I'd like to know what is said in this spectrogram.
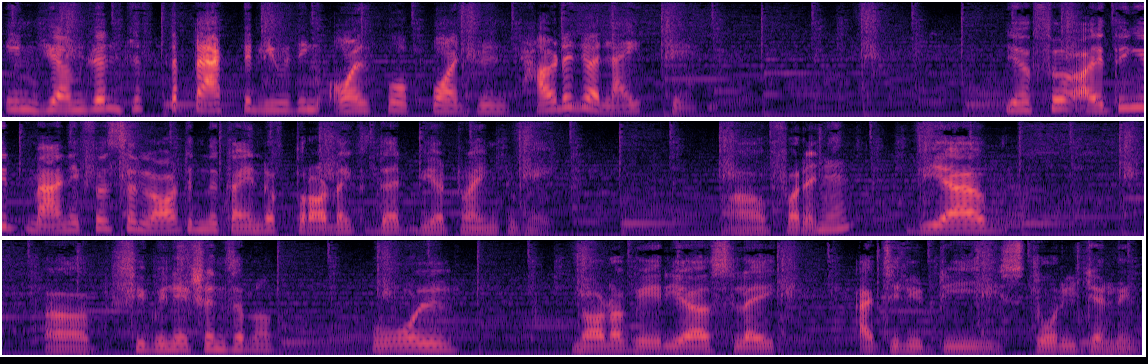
in general, just the fact of using all four quadrants, how does your life change? Yeah, so I think it manifests a lot in the kind of products that we are trying to make. Uh, for mm-hmm. we have uh, simulations in a whole lot of areas like agility, storytelling,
